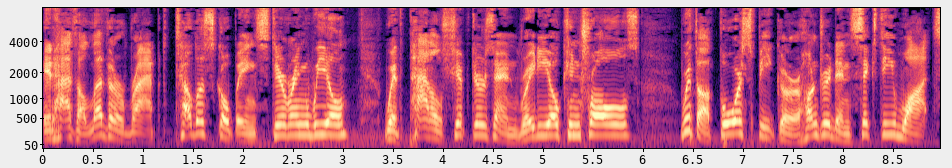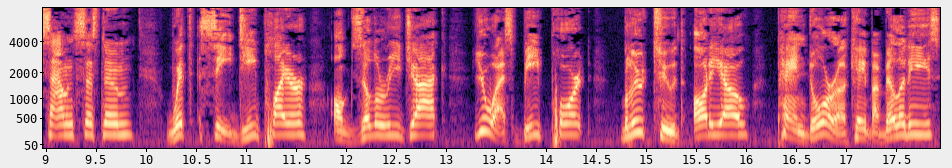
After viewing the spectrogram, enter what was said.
it has a leather wrapped telescoping steering wheel with paddle shifters and radio controls with a four speaker 160 watt sound system with CD player, auxiliary jack, USB port, Bluetooth audio, Pandora capabilities,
